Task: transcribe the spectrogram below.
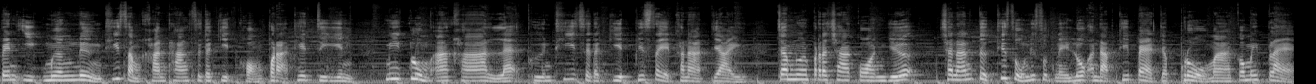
เป็นอีกเมืองหนึ่งที่สำคัญทางเศรษฐกิจของประเทศจีน มีกลุ่มอาคารและพื้นที่เศรษฐกิจพิเศษขนาดใหญ่จำนวนประชากรเยอะ ฉะนั้นตึกที่สูงที่สุดในโลกอันดับที่ 8 จะโผล่มาก็ไม่แปลก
